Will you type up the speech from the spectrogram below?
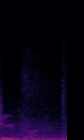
machine gun.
